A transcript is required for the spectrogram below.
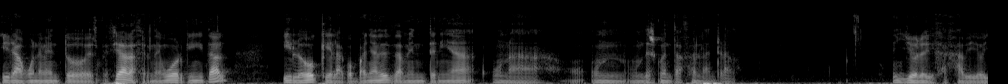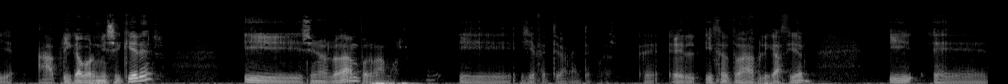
ir a algún evento especial, hacer networking y tal, y luego que el acompañante también tenía una, un, descuentazo en la entrada. Yo le dije a Javi, oye, aplica por mí si quieres, y si nos lo dan, pues vamos. Y, efectivamente, pues eh, él hizo toda la aplicación y eh,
